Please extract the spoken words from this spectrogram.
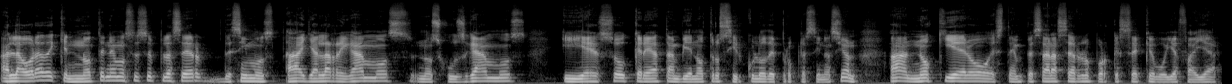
A la hora de que no tenemos ese placer, decimos, ah, ya la regamos, nos juzgamos y eso crea también otro círculo de procrastinación. Ah, no quiero este, empezar a hacerlo porque sé que voy a fallar.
